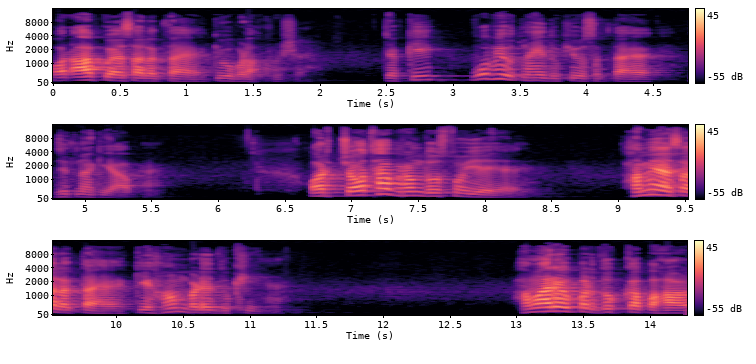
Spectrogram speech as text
और आपको ऐसा लगता है कि वो बड़ा खुश है, जबकि वो भी उतना ही दुखी हो सकता है जितना कि आप हैं। और चौथा भ्रम दोस्तों ये है, हमें ऐसा लगता है कि हम बड़े दुखी हैं। हमारे ऊपर दुख का पहाड़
